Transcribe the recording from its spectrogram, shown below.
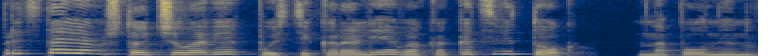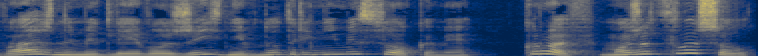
Представим, что человек, пусть и королева, как и цветок, наполнен важными для его жизни внутренними соками. Кровь, может, слышал?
